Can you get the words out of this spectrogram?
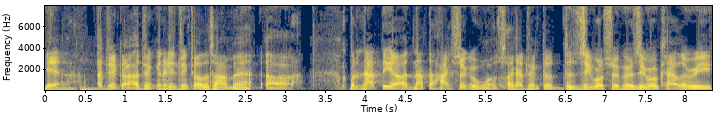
yeah, I drink, uh, I drink energy drinks all the time, man. Uh, but not the, uh, not the high sugar ones. Like I drink the, the zero sugar, zero calorie,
